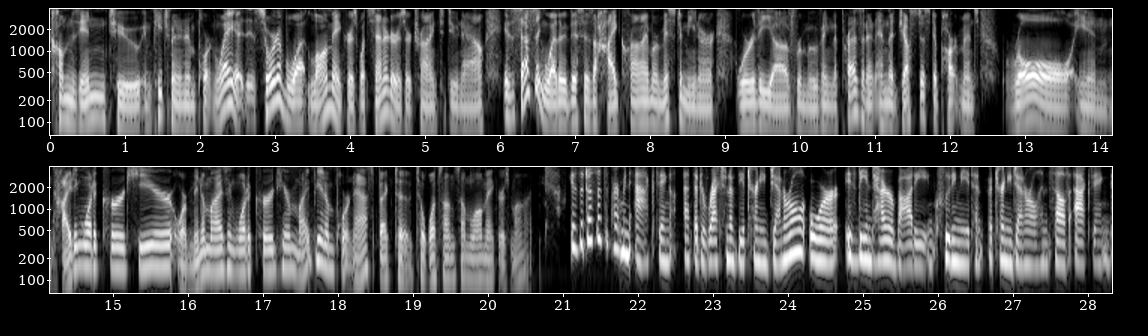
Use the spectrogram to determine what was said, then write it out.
comes into impeachment in an important way. It's sort of what lawmakers, what senators are trying to do now is assessing whether this is a high crime or misdemeanor worthy of removing the president. And the Justice Department's role in hiding what occurred here or minimizing what occurred here might be an important aspect to, to what's on some lawmakers' mind. Is the Justice Department acting at the direction of the Attorney General, or is the entire body, including the Attorney General himself, acting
